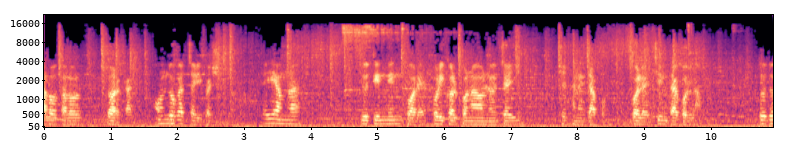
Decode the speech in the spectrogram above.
আলো তালো দরকার, অন্ধকার চারিপাশে। এই আমরা দু তিন দিন পরে পরিকল্পনা অনুযায়ী সেখানে যাব বলে চিন্তা করলাম। তো দু,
